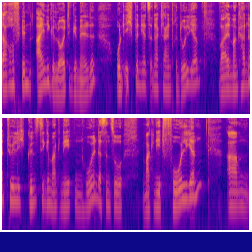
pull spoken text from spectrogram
daraufhin einige Leute gemeldet und ich bin jetzt in einer kleinen Bredouille, weil man kann natürlich günstige Magneten holen. Das sind so Magnetfolien. Ähm,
